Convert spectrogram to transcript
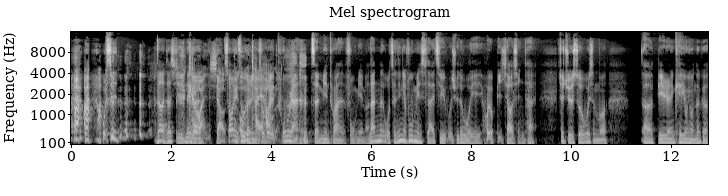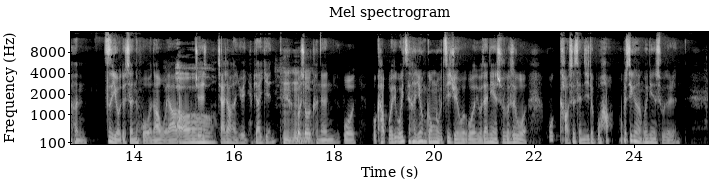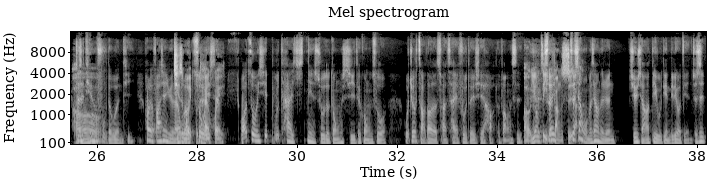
我是你知道，你知道，其实那开个玩笑的双鱼座的人有时候我们太好了会突然很正面，突然很负面嘛。那那我曾经的负面是来自于我觉得我也会有比较心态，就觉得说为什么呃别人可以拥有那个很自由的生活，然后我要哦觉得家教很严比较严，嗯或者说可能我我考我我一直很用功了，我自己觉得我我我在念书，可是我我考试成绩都不好，我不是一个很会念书的人，这是天赋的问题。后来发现原来我做一些我要做一些不太念书的东西的工作，我就找到了财财富的一些好的方式。哦，用自己的方式啊，就像我们这样的人，其实讲到第五点、第六点，就是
